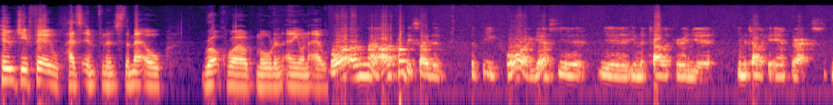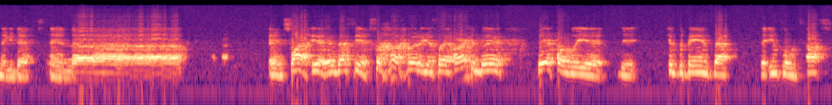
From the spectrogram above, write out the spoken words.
Who do you feel has influenced the metal rock world more than anyone else? Well, I don't know. I'd probably say the the big four, I guess. Your your, your Metallica and your your Metallica, Anthrax, Megadeth, and uh, and Slayer. Yeah, that's it. So I guess I reckon they're they're probably uh, the because the bands that that influenced us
